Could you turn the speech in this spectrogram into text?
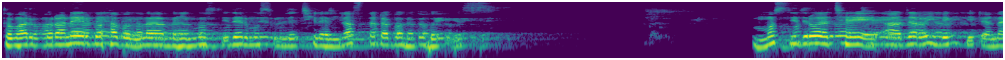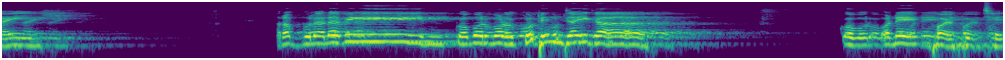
তোমার কোরআনের কথা বললাম, এই মসজিদের মুসল্লি ছিলেন, রাস্তাটা বন্ধ হয়ে গেছে। মসজিদ রয়েছে, আজ আর ওই ব্যক্তিটা নাই। রব্বুল আলামিন, কবর বড় কঠিন জায়গা। কবর অনেক ভয় হচ্ছে।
